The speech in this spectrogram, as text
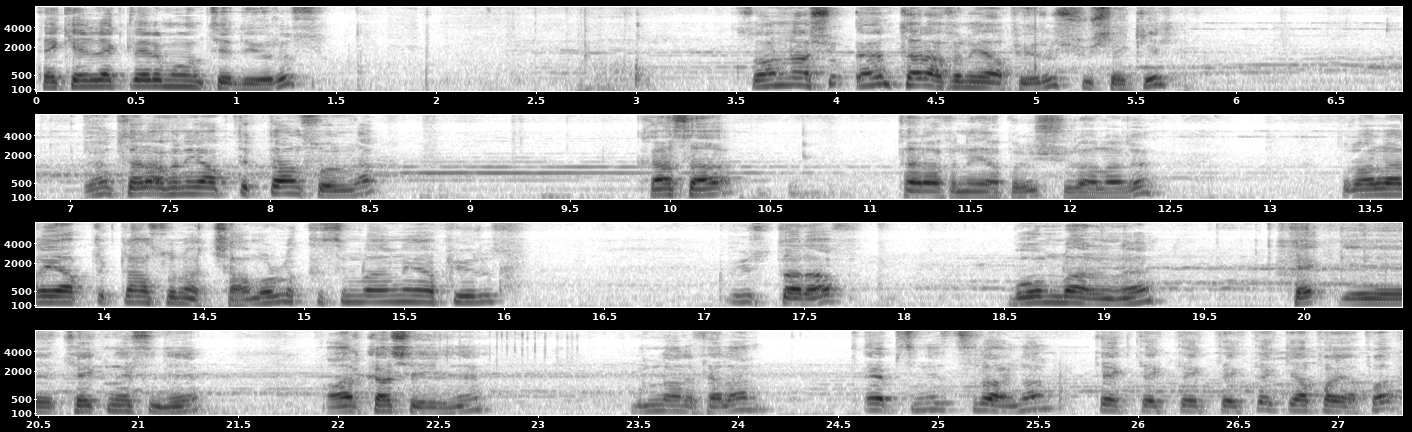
Tekerlekleri monte ediyoruz. Sonra şu ön tarafını yapıyoruz şu şekil. Ön tarafını yaptıktan sonra kasa tarafını yapıyoruz şuraları. Buraları yaptıktan sonra çamurlu kısımlarını yapıyoruz. Üst taraf bomlarını, tek, e, teknesini, arka şeyini bunları falan hepsini sırayla tek tek tek tek tek yapa yapa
